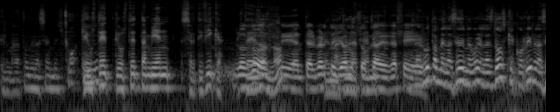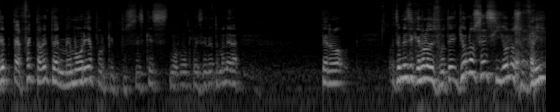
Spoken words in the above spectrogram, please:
el maratón de la Ciudad de México. Que usted, que usted también certifica. Los Ustedes dos, ¿no? sí, ante Alberto El y yo nos toca desde hace... La ruta me la sé de memoria, las dos que corrí me las sé perfectamente de memoria porque pues es que es- no, no puede ser de otra manera. Pero usted me dice que no lo disfruté. Yo no sé si yo lo sufrí,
